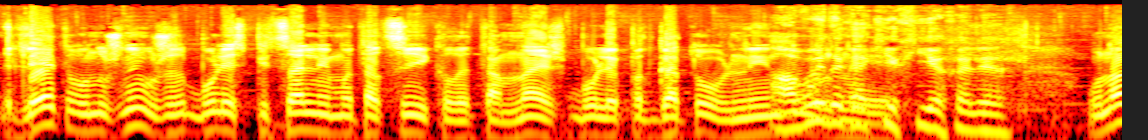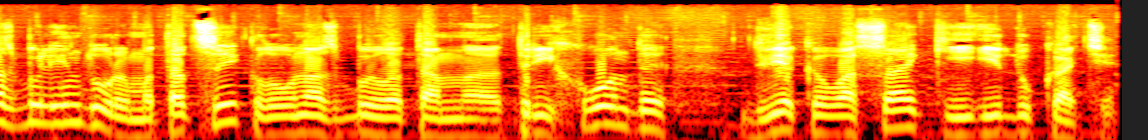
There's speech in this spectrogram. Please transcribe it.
для этого нужны уже более специальные мотоциклы, там, знаешь, более подготовленные а вы эндурные. каких ехали? У нас были эндуро мотоциклы, у нас было там э, три Хонды, две Кавасаки и Дукати.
